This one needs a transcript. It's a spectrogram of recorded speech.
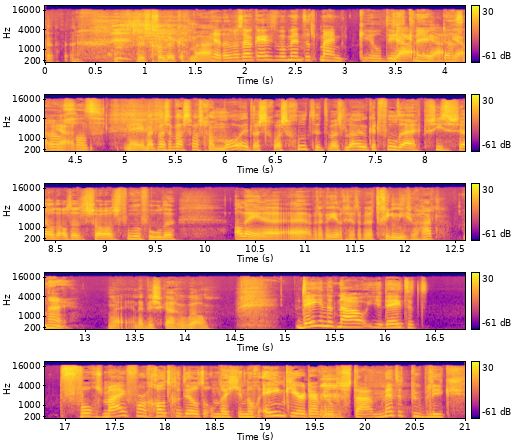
dus gelukkig maar. Ja, dat was ook even het moment dat mijn keel dichtkneep. Ja, oh god. Nee, maar het was, was, was gewoon mooi. Het was, was goed, het was leuk. Het voelde eigenlijk precies hetzelfde als het zoals het vroeger voelde. Alleen, uh, wat ik al eerder gezegd heb, het ging niet zo hard. Nee. Nee, en dat wist ik eigenlijk ook wel. Deed je het nou, je deed het volgens mij voor een groot gedeelte... omdat je nog één keer daar wilde staan met het publiek...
